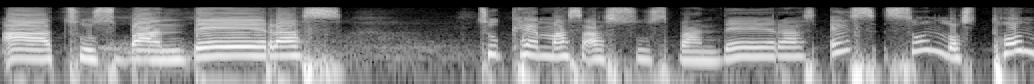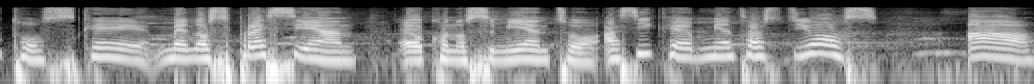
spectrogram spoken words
a tus banderas, tú quemas a sus banderas, es, son los tontos que menosprecian el conocimiento. Así que mientras Dios ha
